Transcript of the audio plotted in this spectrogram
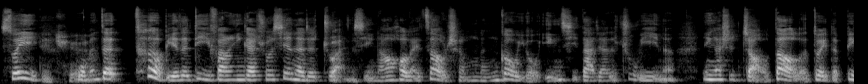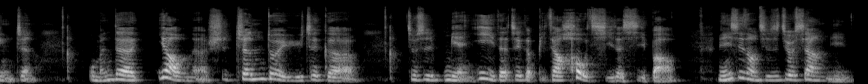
所以我们的特别的地方，应该说现在的转型，然后后来造成能够有引起大家的注意呢，应该是找到了对的病症。我们的药呢，是针对于这个就是免疫的这个比较后期的细胞，免疫系统其实就像你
